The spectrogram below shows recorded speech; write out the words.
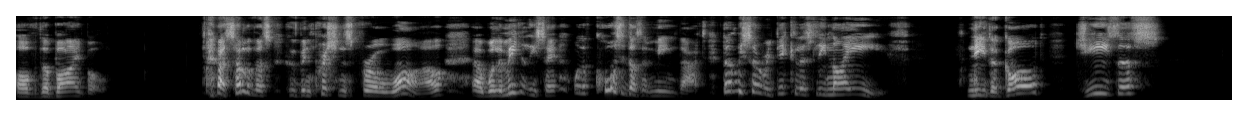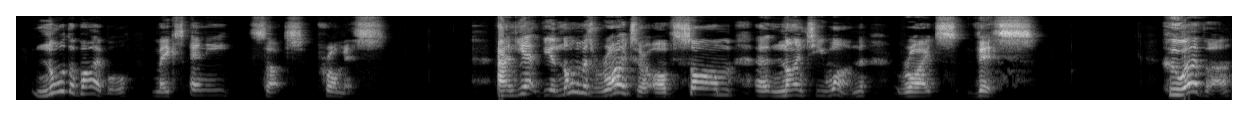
of the Bible? Uh, some of us who've been Christians for a while uh, will immediately say, well, of course it doesn't mean that. Don't be so ridiculously naive. Neither God, Jesus, nor the Bible makes any such promise. And yet, the anonymous writer of Psalm uh, 91 writes this Whoever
